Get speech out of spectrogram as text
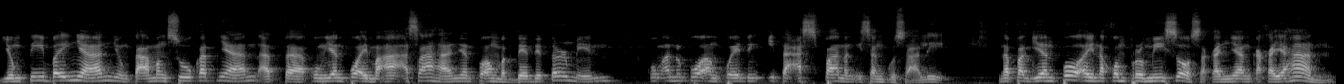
yung tibay niyan, yung tamang sukat niyan, at uh, kung yan po ay maaasahan, yan po ang magde-determine kung ano po ang pwedeng itaas pa ng isang gusali. Na pag yan po ay nakompromiso sa kanyang kakayahan,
